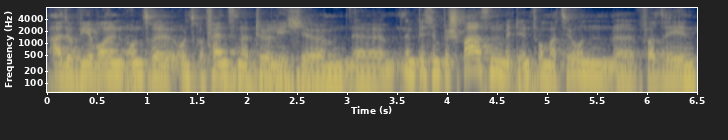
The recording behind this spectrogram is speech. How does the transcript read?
Also wir wollen unsere, unsere Fans natürlich ähm, äh, ein bisschen bespaßen, mit Informationen äh, versehen.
